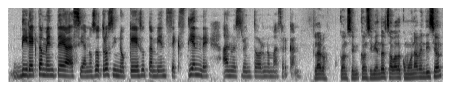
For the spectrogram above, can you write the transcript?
directamente hacia nosotros, sino que eso también se extiende a nuestro entorno más cercano. Claro, concibiendo el sábado como una bendición,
